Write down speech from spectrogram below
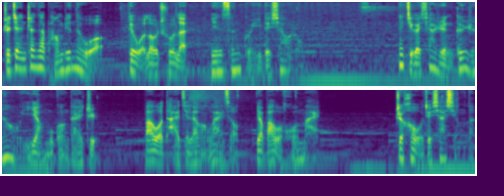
只见站在旁边的我对我露出了阴森诡异的笑容。那几个下人跟人偶一样，目光呆滞。把我抬起来往外走，要把我活埋。之后我就吓醒了。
